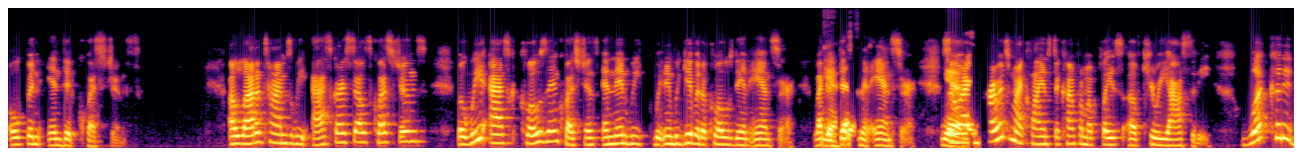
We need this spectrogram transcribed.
open ended questions. A lot of times we ask ourselves questions, but we ask closed in questions and then we and we give it a closed in answer, like yes. a definite answer. Yes. So I encourage my clients to come from a place of curiosity. What could it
